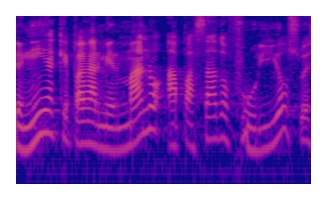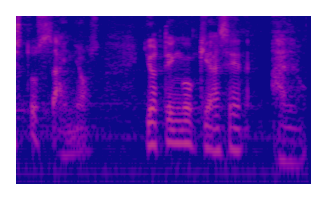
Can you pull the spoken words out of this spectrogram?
Tenía que pagar. Mi hermano ha pasado furioso estos años. yo tengo que hacer algo.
